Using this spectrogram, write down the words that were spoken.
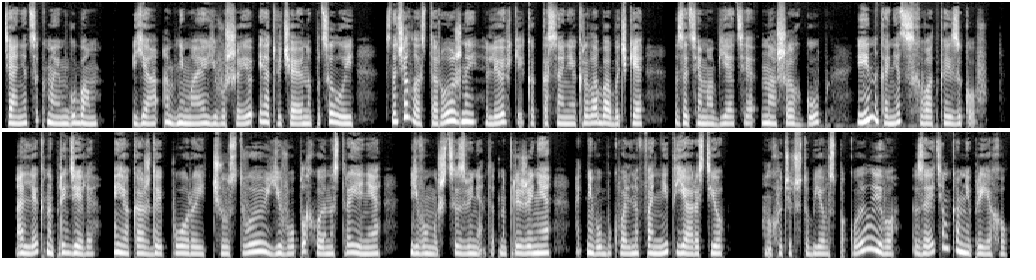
Тянется к моим губам. Я обнимаю его шею и отвечаю на поцелуй. Сначала осторожный, легкий, как касание крыла бабочки, затем объятие наших губ и, наконец, схватка языков. Олег на пределе. Я каждой порой чувствую его плохое настроение. Его мышцы звенят от напряжения. От него буквально фонит яростью. Он хочет, чтобы я успокоила его? За этим ко мне приехал?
